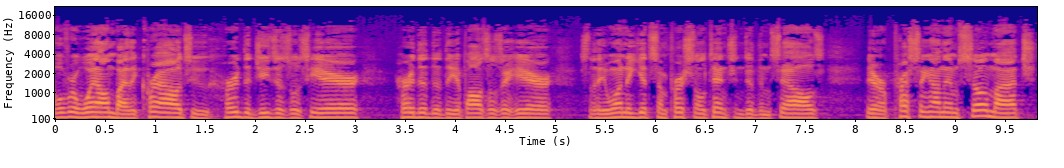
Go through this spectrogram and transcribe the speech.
overwhelmed by the crowds who heard that Jesus was here, heard that the apostles are here, so they wanted to get some personal attention to themselves. They were pressing on them so much.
